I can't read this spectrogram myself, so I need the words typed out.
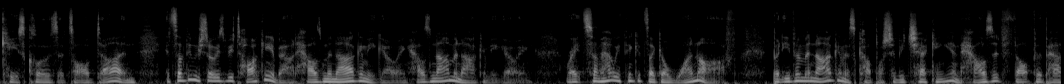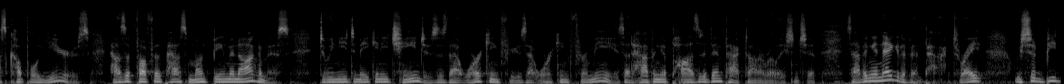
case closed it's all done it's something we should always be talking about. How's monogamy going? How's non-monogamy going? Right? Somehow we think it's like a one-off but even monogamous couples should be checking in. How's it felt for the past couple years? How's it felt for the past month being monogamous? Do we need to make any changes? Is that working for you? Is that working for me? Is that having a positive impact on a relationship? Is having a negative impact right? We should be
